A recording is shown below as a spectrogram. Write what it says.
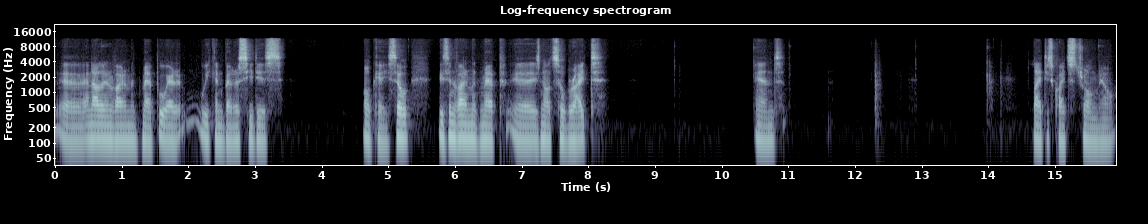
uh, another environment map where we can better see this. Okay, so this environment map uh, is not so bright. And light is quite strong now.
